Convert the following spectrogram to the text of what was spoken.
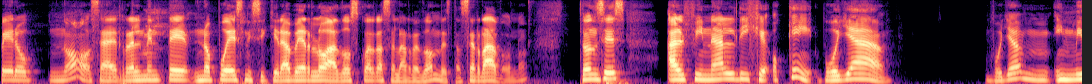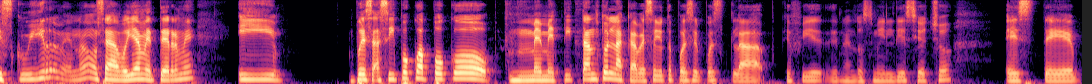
Pero no, o sea, realmente no puedes ni siquiera verlo a dos cuadras a la redonda, está cerrado, ¿no? Entonces, al final dije, ok, voy a, voy a inmiscuirme, ¿no? O sea, voy a meterme y pues así poco a poco me metí tanto en la cabeza, yo te puedo decir pues la que fui en el 2018, este,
